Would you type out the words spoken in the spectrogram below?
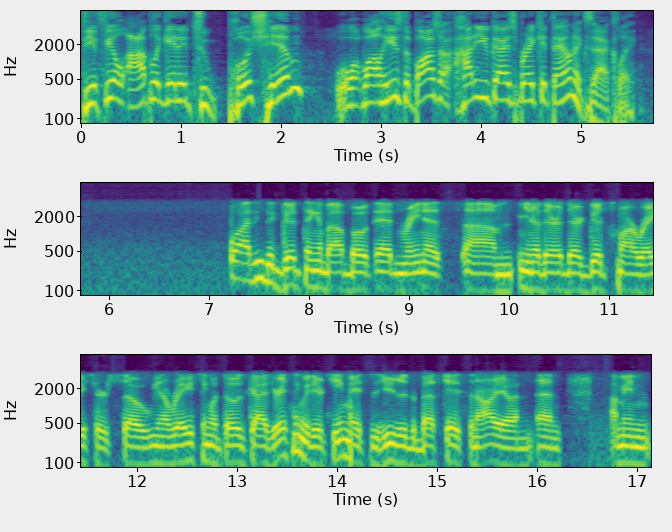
do you feel obligated to push him while he's the boss? How do you guys break it down exactly? Well, I think the good thing about both Ed and Rinus, um, you know, they're they're good, smart racers. So you know, racing with those guys, racing with your teammates is usually the best case scenario. And and I mean,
